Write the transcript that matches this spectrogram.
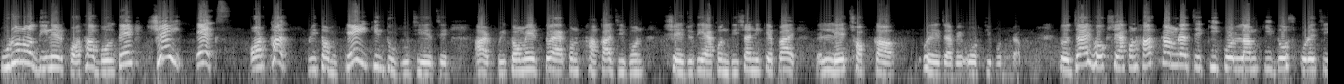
পুরনো দিনের কথা বলতে সেই এক্স অর্থাৎ প্রীতমকেই কিন্তু বুঝিয়েছে। আর প্রীতমের তো এখন ফাঁকা জীবন, সে যদি এখন দিশানিকে পায় লে ছক্কা হয়ে যাবে ওর জীবনটা। তো যাই হোক, সে এখন হাত কামড়াচ্ছে, কি করলাম, কি দোষ করেছি?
